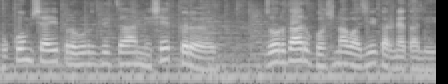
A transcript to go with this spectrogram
हुकुमशाही प्रवृत्तीचा निषेध करत जोरदार घोषणाबाजी करण्यात आली.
